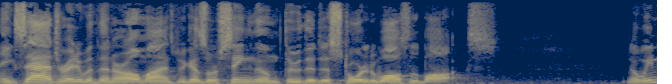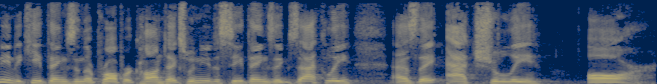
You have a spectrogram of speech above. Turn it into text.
exaggerated within our own minds because we're seeing them through the distorted walls of the box. No, we need to keep things in their proper context. We need to see things exactly as they actually are.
